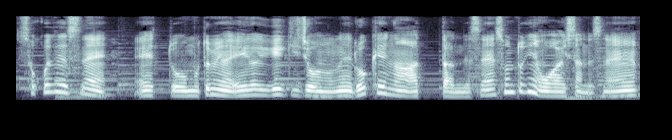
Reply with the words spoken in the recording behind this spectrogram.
そこでですね、えっと、本宮映画劇場のね、ロケがあったんですね。その時にお会いしたんですね。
